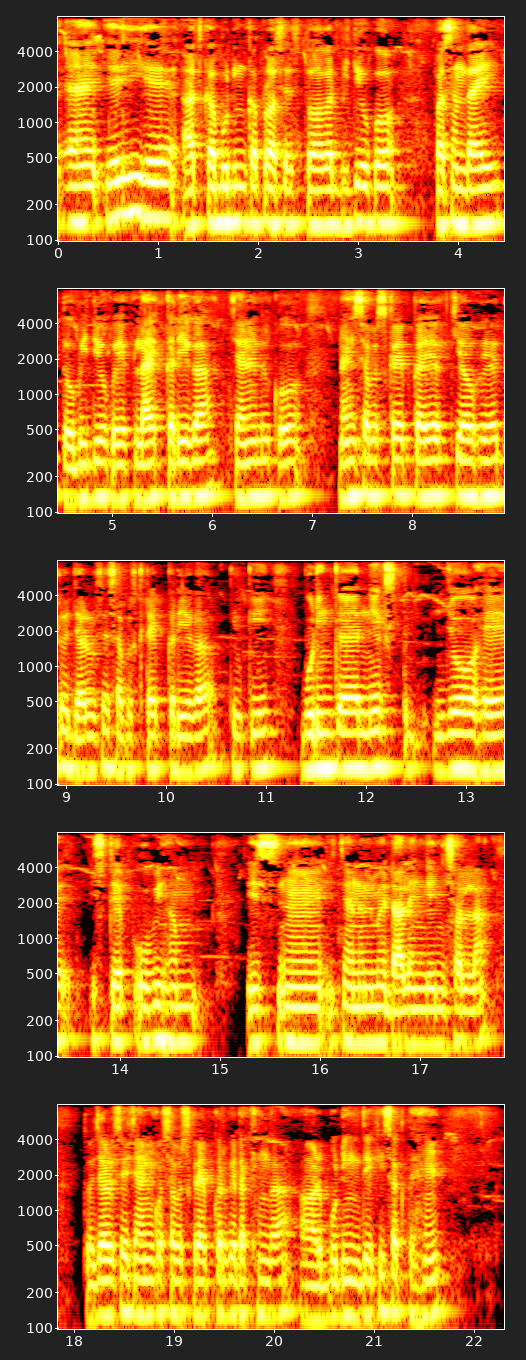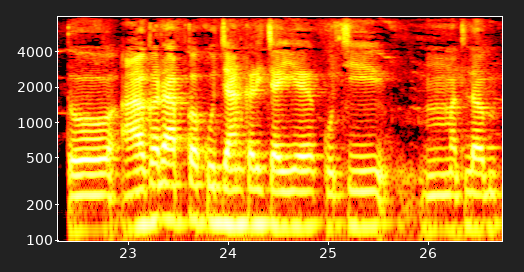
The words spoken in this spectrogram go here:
यही है आज का बुडिंग का प्रोसेस। तो अगर वीडियो को पसंद आई तो वीडियो को एक लाइक करिएगा। चैनल को नहीं सब्सक्राइब किया हुआ है तो ज़रूर से सब्सक्राइब करिएगा, क्योंकि बुडिंग का नेक्स्ट जो है स्टेप, वो भी हम इस चैनल में डालेंगे इंशाल्लाह। तो ज़रूर से चैनल को सब्सक्राइब करके रखेंगे और बुडिंग देख ही सकते हैं। तो अगर आपका कुछ जानकारी चाहिए, कुछ ही मतलब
